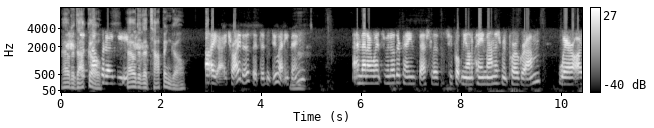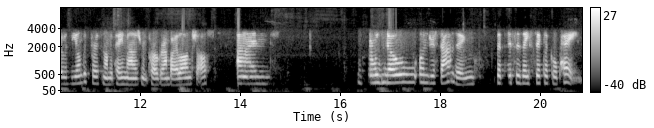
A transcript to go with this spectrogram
How did that That's not go? what I need. How did the tapping go? I, I tried it. It didn't do anything. And then I went to another pain specialist who put me on a pain management program where I was the youngest person on the pain management program by a long shot. And there was no understanding that this is a cyclical pain.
